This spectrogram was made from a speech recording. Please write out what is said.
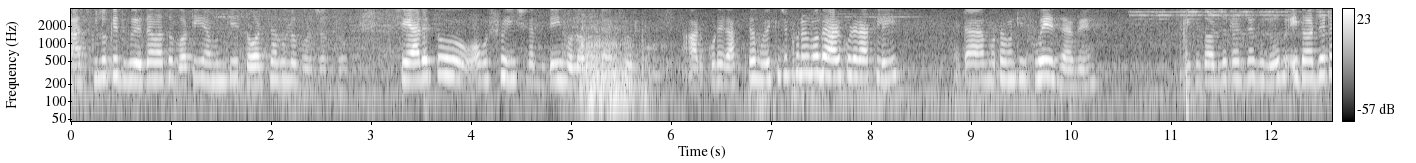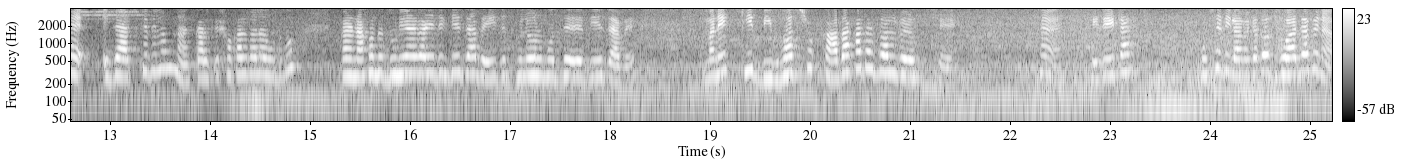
গাছগুলোকে ধুয়ে দেওয়া তো বটেই, এমনকি দরজাগুলো পর্যন্ত। চেয়ারে তো অবশ্যই সেটা দিতেই হলো, এটা একটু আর করে রাখতে হবে। কিছুক্ষণের মধ্যে আর করে রাখলেই এটা মোটামুটি হয়ে যাবে। এই যে দরজা টরজাগুলো, এই দরজাটা, এই যে আজকে দিলাম না, কালকে সকালবেলা উঠবো, কারণ এখন তো দুনিয়ার গাড়ি দিক দিয়ে যাবে, এই যে ধুলোর মধ্যে দিয়ে যাবে। মানে কি বিভৎস কাদা কাদা জল বেরোচ্ছে। হ্যাঁ এই যে এটা মুছে দিলাম, এটা তো ধোয়া যাবে না।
